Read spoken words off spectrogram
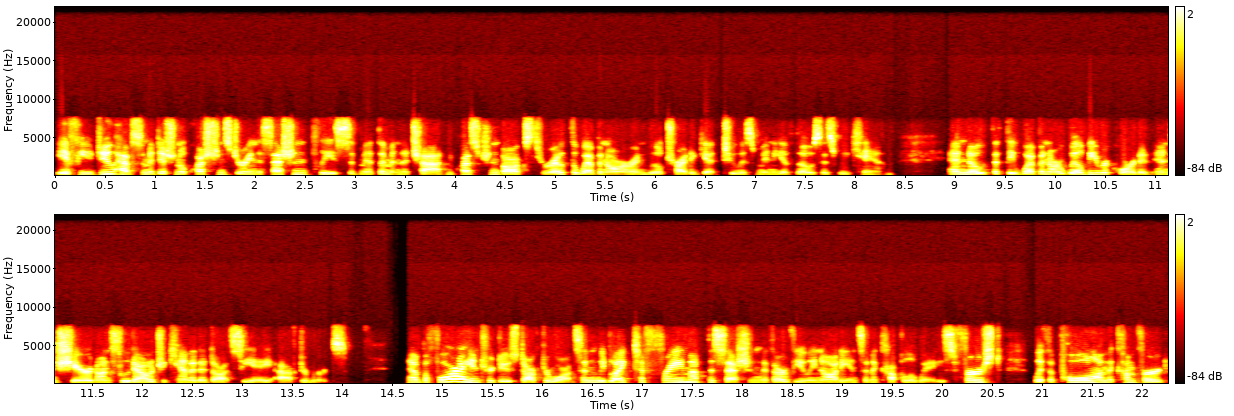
If you do have some additional questions during the session, please submit them in the chat and question box throughout the webinar and we'll try to get to as many of those as we can and note that the webinar will be recorded and shared on foodallergycanada.ca afterwards. Now, before I introduce Dr. Watson, we'd like to frame up the session with our viewing audience in a couple of ways. First, with a poll on the comfort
